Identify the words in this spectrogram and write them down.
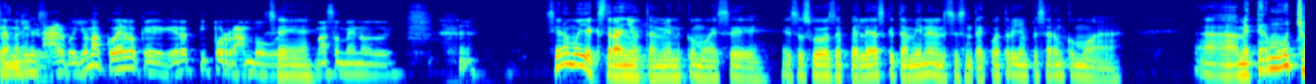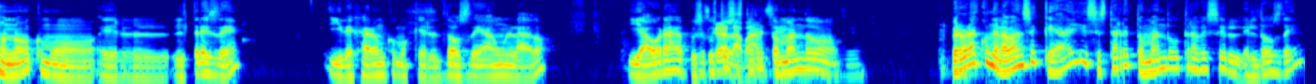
personajes. militar, güey. Yo me acuerdo que era tipo Rambo, güey. Sí. Más o menos, güey. Sí, era muy extraño Sí. también como ese, esos juegos de peleas que también en el 64 ya empezaron como a, a meter mucho, ¿no? Como el, el 3D y dejaron como que el 2D a un lado. Y ahora pues Es que justo se está retomando... Pero ahora con el avance que hay, se está retomando otra vez el, el 2D.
